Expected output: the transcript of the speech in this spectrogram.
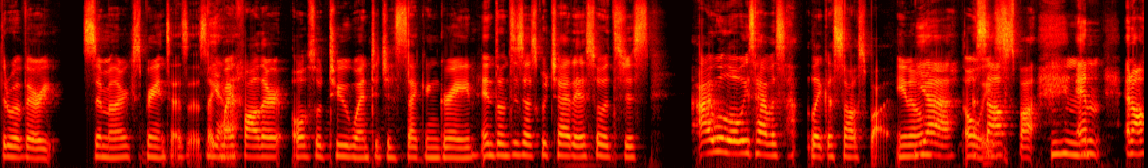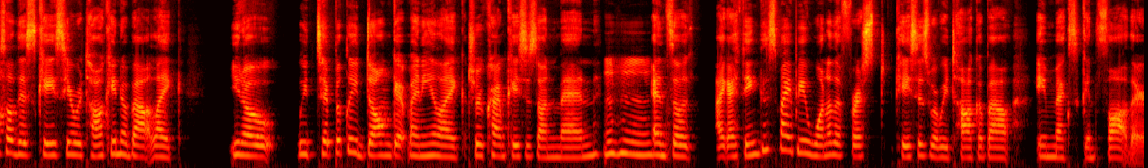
through a very similar experience as us like my father also too went to just second grade entonces escuchar eso it's just i will always have a like a soft spot you know yeah, always. a soft spot. Mhm. And and also this case here, we're talking about like, you know, we typically don't get many like true crime cases on men. Mhm. And so like I think this might be one of the first cases where we talk about a Mexican father.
